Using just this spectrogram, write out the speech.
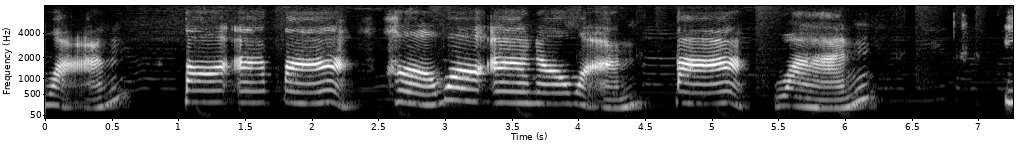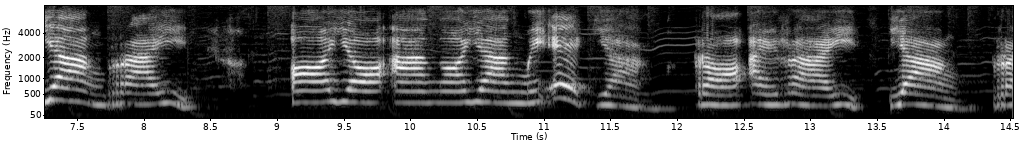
หวาน ตออาตาหอวออานอหวานตาหวาน อย่างไรออยอางอยางไม่เอกอย่าง รอไอไร อย่างไร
